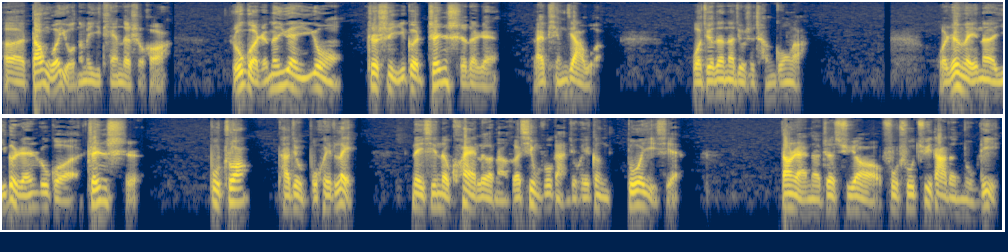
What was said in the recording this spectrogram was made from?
呃，当我有那么一天的时候啊，如果人们愿意用“这是一个真实的人”来评价我，我觉得那就是成功了。我认为呢，一个人如果真实不装，他就不会累，内心的快乐呢和幸福感就会更多一些。当然呢，这需要付出巨大的努力，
